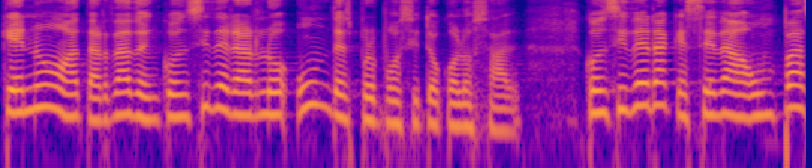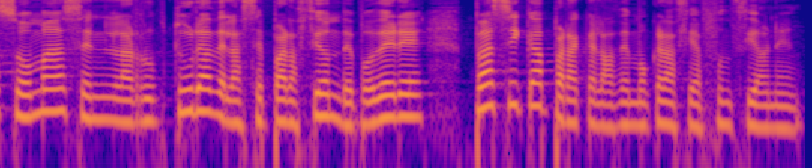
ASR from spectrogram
que no ha tardado en considerarlo un despropósito colosal considera que se da un paso más en la ruptura de la separación de poderes básica para que las democracias funcionen.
